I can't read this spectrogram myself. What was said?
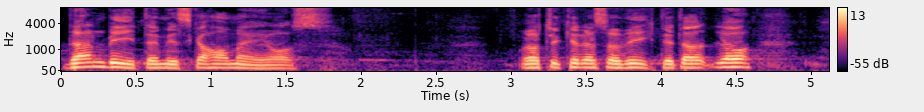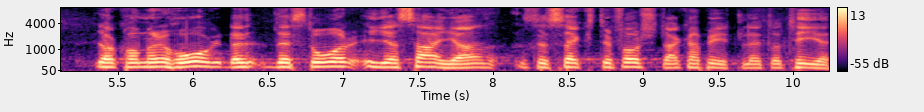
den biten vi ska ha med oss. Och jag tycker det är så viktigt. att jag, jag kommer ihåg, det, det står i Jesaja, 61 kapitlet och 10.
